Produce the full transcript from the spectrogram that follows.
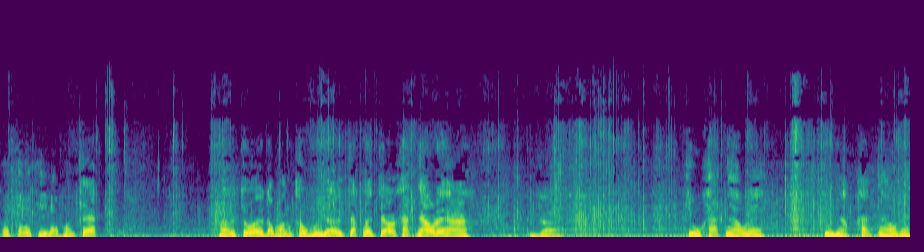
có chỗ thì đóng bằng cát mà cái chỗ này đóng bằng thùng giờ chắc là chợ khác nhau đây hả dạ. Chủ khác nhau đây. Chủ nhập khác nhau đây.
